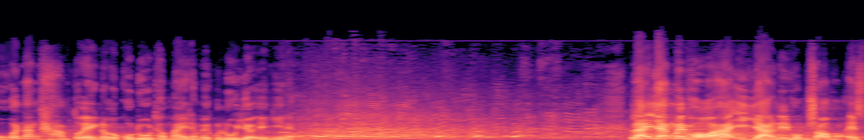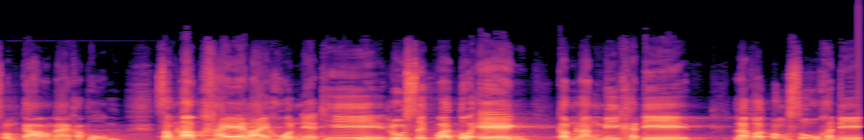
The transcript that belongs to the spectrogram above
กูก็นั่งถามตัวเองนะว่ากูดูทำไมทำไมกูรู้เยอะอย่างนี้เนี่ย และยังไม่พอฮะอีกอย่างนี้ผมชอบของเอสลมเก้ามากครับผมสำหรับใครหลายคนเนี่ยที่รู้สึกว่าตัวเองกำลังมีคดี แล้วก็ต้องสู้คดี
